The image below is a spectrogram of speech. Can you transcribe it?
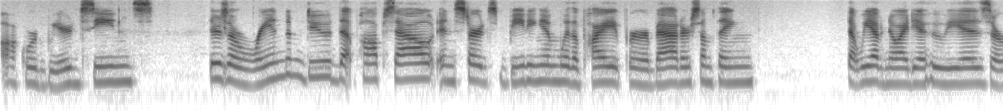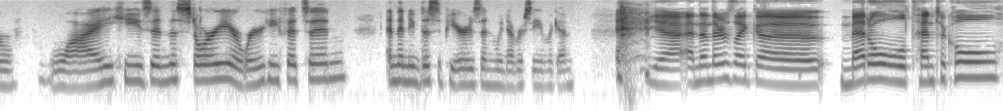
awkward, weird scenes. There's a random dude that pops out and starts beating him with a pipe or a bat or something that we have no idea who he is or why he's in the story or where he fits in. And then he disappears and we never see him again yeah, and then there's like a metal tentacle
